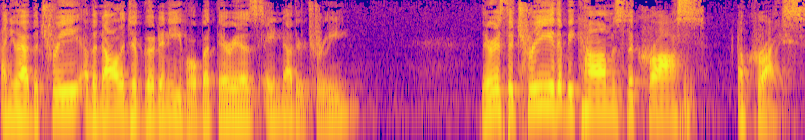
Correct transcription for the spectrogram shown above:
and you have the tree of the knowledge of good and evil, but there is another tree. There is the tree that becomes the cross of Christ.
